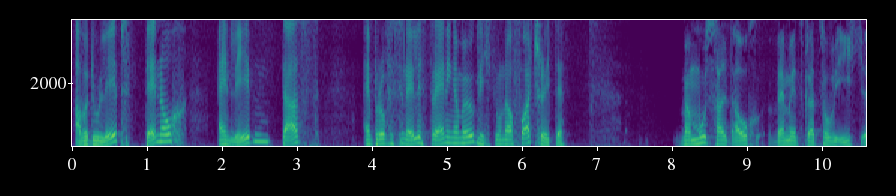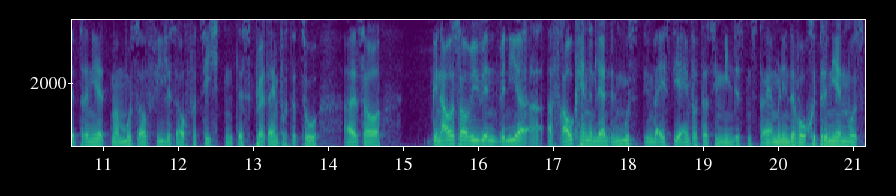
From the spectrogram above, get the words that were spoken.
aber du lebst dennoch ein Leben, das ein professionelles Training ermöglicht und auch Fortschritte. Man muss halt auch, wenn man jetzt gerade so wie ich äh, trainiert, man muss auf vieles auch verzichten. Das gehört einfach dazu. Also genauso wie wenn, wenn ihr eine Frau kennenlernt, dann muss, dann weiß die einfach, dass sie mindestens dreimal in der Woche trainieren muss.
